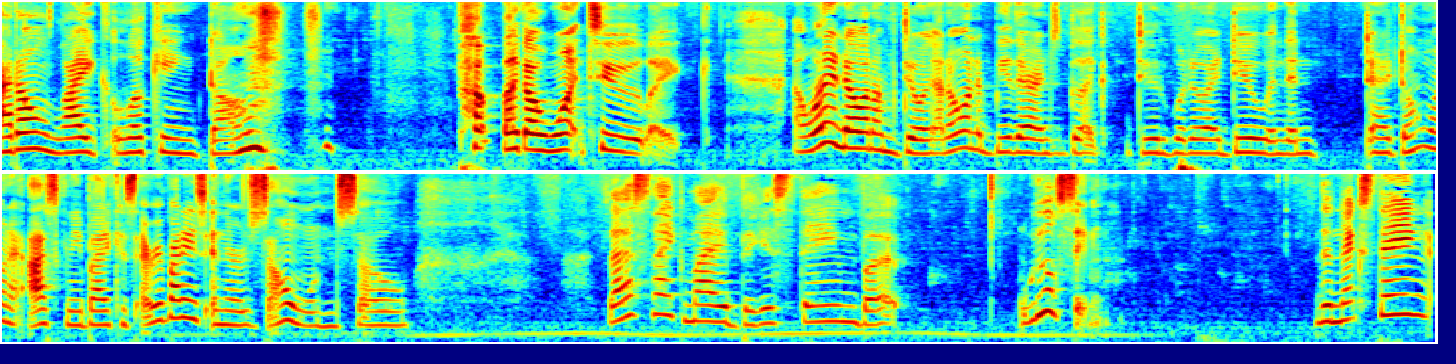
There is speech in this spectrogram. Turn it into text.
I don't like looking dumb. like I want to like I want to know what I'm doing. I don't want to be there and just be like, dude, what do I do? And then I don't want to ask anybody because everybody's in their zone. So that's like my biggest thing, but we'll see. The next thing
